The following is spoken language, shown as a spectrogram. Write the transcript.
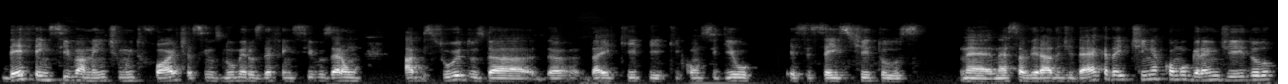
defensivamente muito forte, assim, os números defensivos eram absurdos da, da, da equipe que conseguiu esses seis títulos né, nessa virada de década e tinha como grande ídolo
